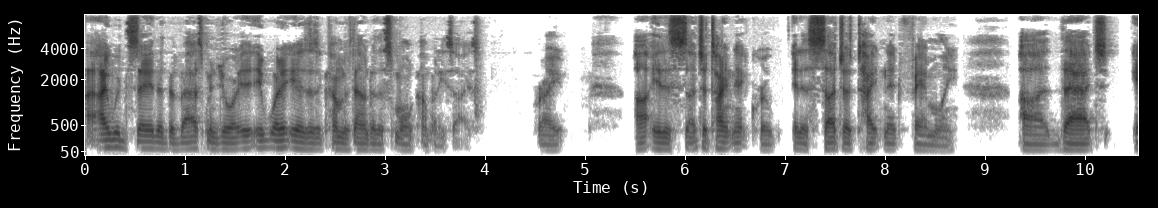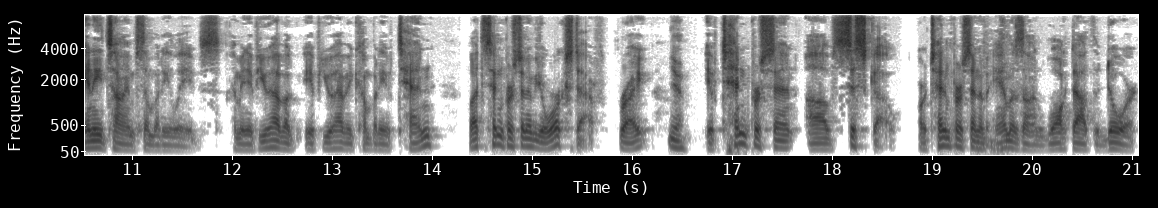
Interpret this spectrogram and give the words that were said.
I would say that the vast majority, it, what it is, is it comes down to the small company size, right? Uh, it is such a tight knit group. It is such a tight knit family uh, that anytime somebody leaves, I mean, if you have a if you have a company of ten, well, that's ten percent of your work staff, right? Yeah. If ten percent of Cisco or ten percent of Amazon walked out the door,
